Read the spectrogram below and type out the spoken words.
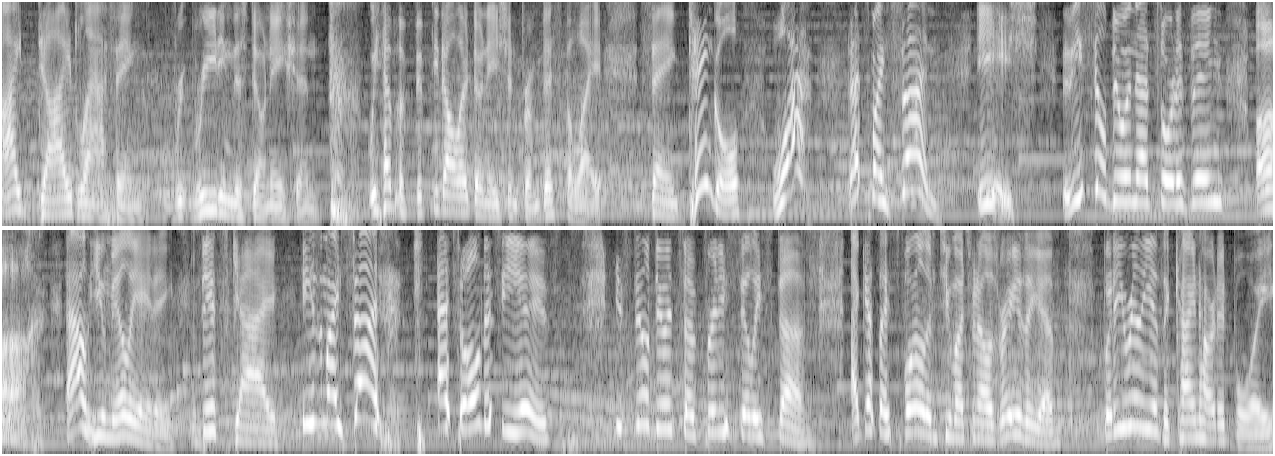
I died laughing re- reading this donation. we have a $50 donation from Vistalite saying, Tingle? What? That's my son. Eesh. Is he still doing that sort of thing? Ugh, how humiliating. This guy, he's my son. As old as he is, he's still doing some pretty silly stuff. I guess I spoiled him too much when I was raising him, but he really is a kind hearted boy.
